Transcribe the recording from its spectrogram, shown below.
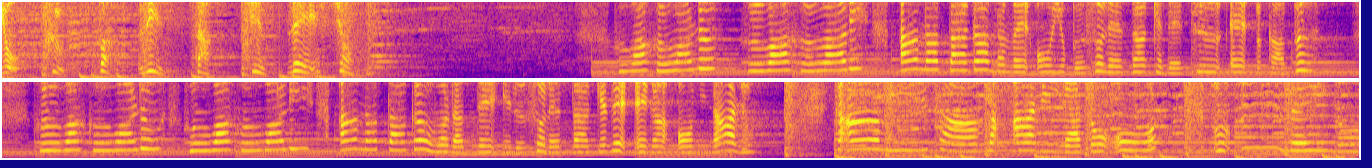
欲張りサキュレーション。ふわふわるふわふわりあなたが名前を呼ぶ。それだけで宙へ浮かぶ。ふわふわるふわふわりあなたが笑っている。それだけで笑顔になる。神様ありがとう。運命の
